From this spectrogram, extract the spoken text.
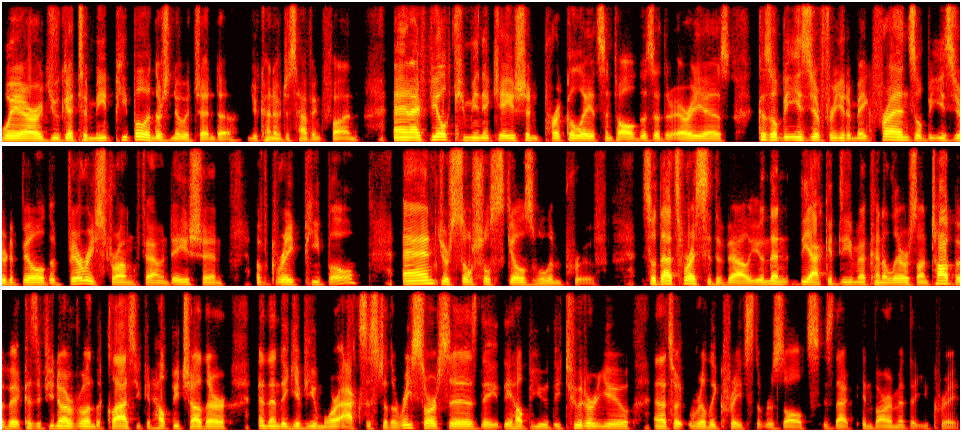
where you get to meet people and there's no agenda. You're kind of just having fun. And I feel communication percolates into all those other areas because it'll be easier for you to make friends. It'll be easier to build a very strong foundation of great people, and your social skills will improve so that's where I see the value. And then the academia kind of layers on top of it because if you know everyone in the class, you can help each other, and then they give you more access to the resources. They they help you, they tutor you, and that's what really creates the results. Is that environment that you create?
